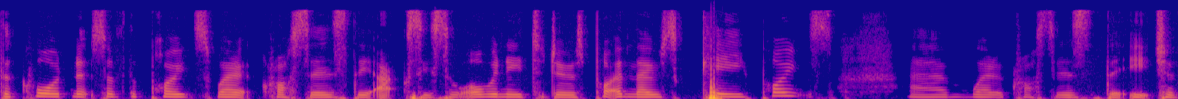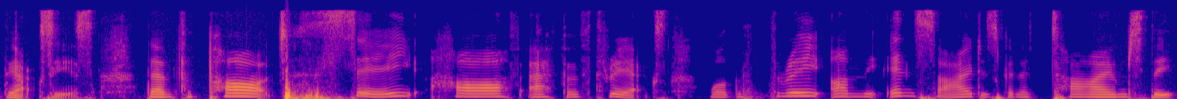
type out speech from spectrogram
the coordinates of the points where it crosses the axis. So all we need to do is put in those key points um, where it crosses the, each of the axes. Then for part C, half f of 3x. Well, the 3 on the inside is going to times the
